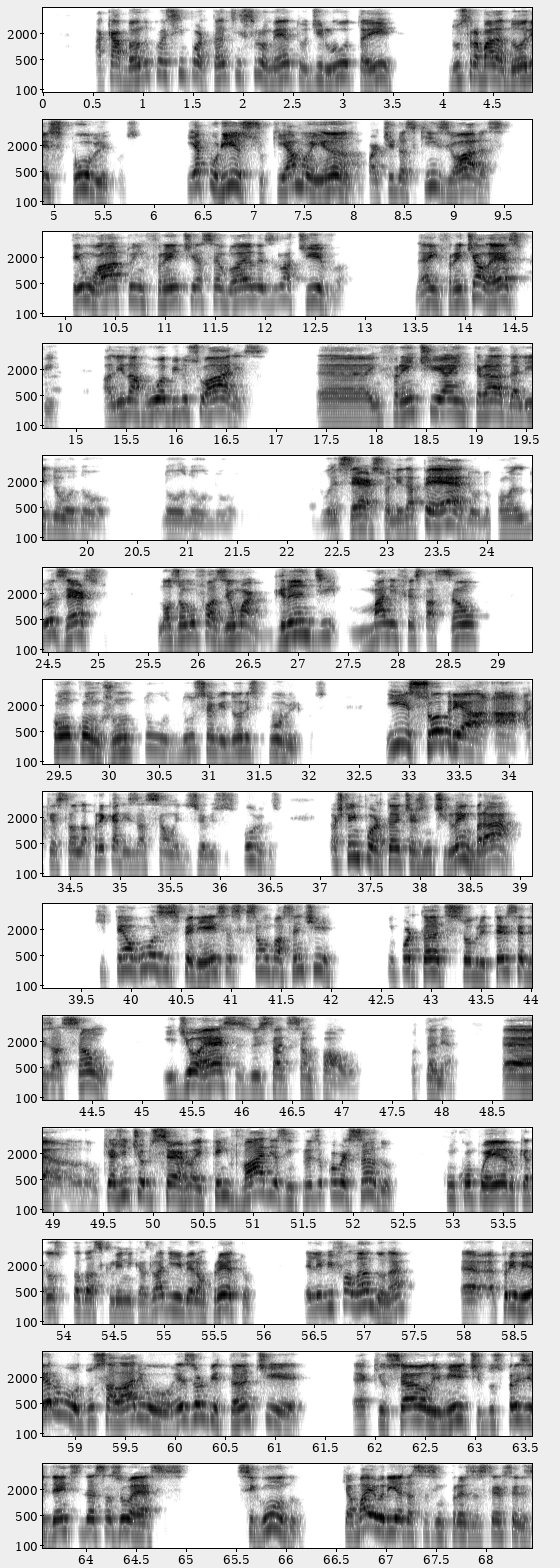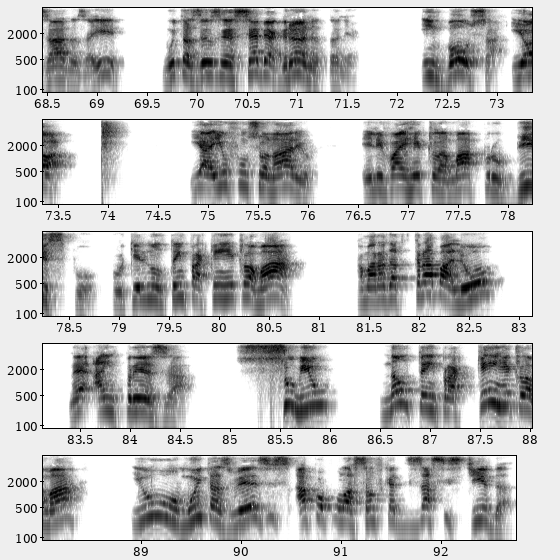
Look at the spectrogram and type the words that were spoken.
acabando com esse importante instrumento de luta aí dos trabalhadores públicos. E é por isso que amanhã, a partir das 15 horas, tem um ato em frente à Assembleia Legislativa, né, em frente à LESP, ali na rua Bílio Soares, é, em frente à entrada ali do, do, do, do, do exército, ali da PE, do, do comando do exército, nós vamos fazer uma grande manifestação com o conjunto dos servidores públicos. E sobre a, a, a questão da precarização dos serviços públicos, acho que é importante a gente lembrar que tem algumas experiências que são bastante importantes sobre terceirização e de OS do Estado de São Paulo. Tânia. É, o que a gente observa, e tem várias empresas, conversando com um companheiro que é do Hospital das Clínicas lá de Ribeirão Preto, ele me falando, né? É, primeiro, do salário exorbitante é, que o céu é o limite dos presidentes dessas OS. Segundo, que a maioria dessas empresas terceirizadas aí, muitas vezes recebe a grana, Tânia, em bolsa, e ó, e aí o funcionário ele vai reclamar para o bispo, porque ele não tem para quem reclamar. O camarada trabalhou, né? a empresa sumiu, não tem para quem reclamar, e o, muitas vezes a população fica desassistida,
